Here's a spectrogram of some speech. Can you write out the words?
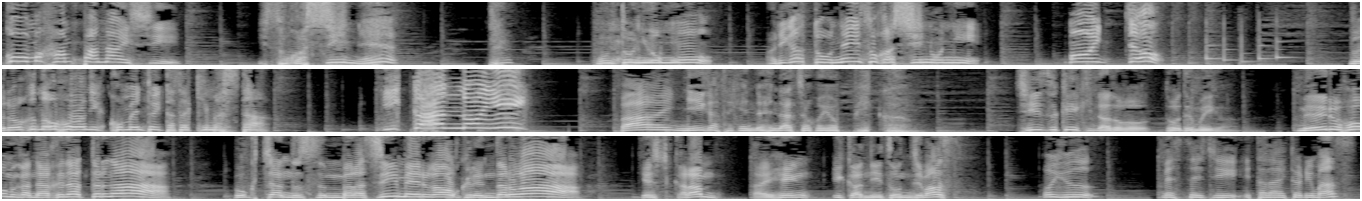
稿も半端ないし、忙しいね。って、本当に思う。ありがとうね、忙しいのに。もう一丁ブログの方にコメントいただきました。いかんのいいバイ、新潟県のヘナチョコヨッピーくん。チーズケーキなどどうでもいいが、メールフォームがなくなったらな僕ちゃんのすんばらしいメールが送れんだろうがけしからん大変遺憾に存じますというメッセージいただいております。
